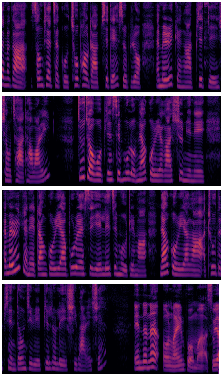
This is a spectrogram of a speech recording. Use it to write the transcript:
သမဂ္ဂဆုံးဖြတ်ချက်ကိုချိုးဖောက်တာဖြစ်တယ်ဆိုပြီးတော့အမေရိကန်ကပြစ်တင်ရှုံချထားပါတယ်ကျူးကျော်ဖို့ပြင်ဆင်မှုလို့မြောက်ကိုရီးယားကရှုမြင်နေအမေရိကန်နဲ့တောင်ကိုရီးယားပူးရဲစစ်ရေးလေ့ကျင့်မှုအတွင်းမှာမြောက်ကိုရီးယားကအထူးသဖြင့်ဒုံးကြီးတွေပြစ်လွှတ်လေရှိပါတယ်ရှင်။ အင်တာနက်အွန်လိုင်းပေါ်မှာအစိုးရ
